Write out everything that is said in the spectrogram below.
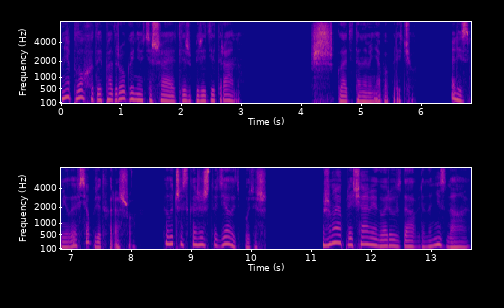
Мне плохо, да и подруга не утешает, лишь бередит рану. Шш, гладит она меня по плечу. Алис, милая, все будет хорошо. Ты лучше скажи, что делать будешь. Сжимаю плечами и говорю сдавленно, не знаю.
